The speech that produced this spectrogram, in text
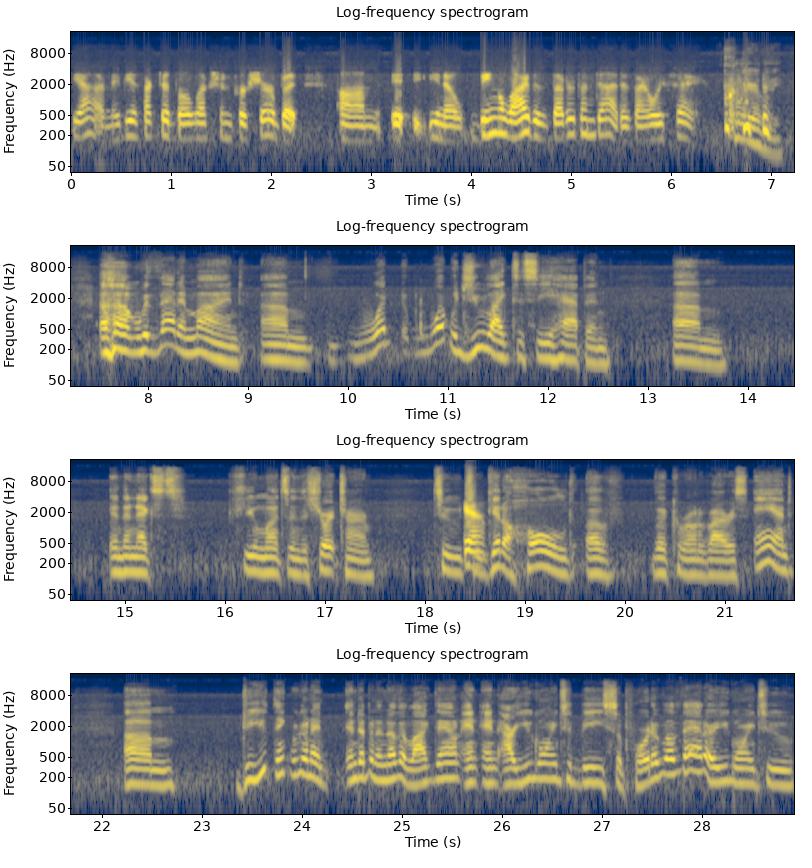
Yeah, it maybe affected the election for sure. But um, it, you know, being alive is better than dead, as I always say. Clearly. Um, with that in mind, um, what what would you like to see happen um, in the next few months in the short term to Yeah. to get a hold of the coronavirus? And um, do you think we're going to end up in another lockdown? And and are you going to be supportive of that? Or are you going to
